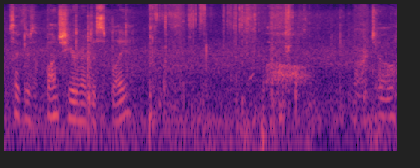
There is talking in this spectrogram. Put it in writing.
Looks like there's a bunch here in a display. Oh, Naruto.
